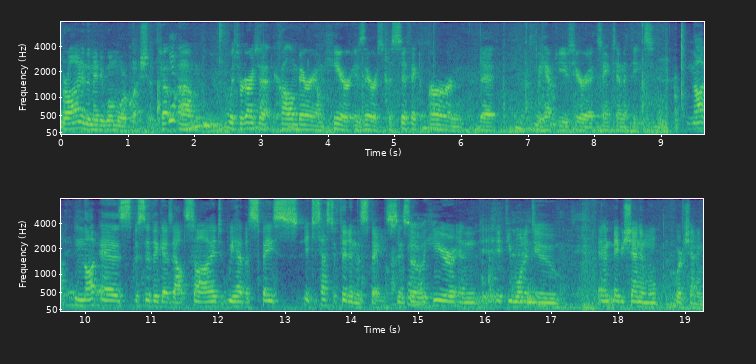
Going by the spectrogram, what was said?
Brian, and then maybe one more question. So, um, with regards to that columbarium here, is there a specific urn that we have to use here at St. Timothy's? Not not as specific as outside. We have a space. It just has to fit in the space. And so here, and if you want to do, and maybe Shannon will. Where's Shannon?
